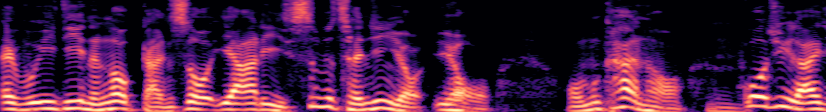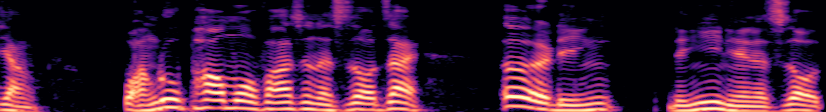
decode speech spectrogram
FED 能够感受压力？是不是曾经有有？我们看哦，过去来讲，网络泡沫发生的时候，在二零零一年的时候，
